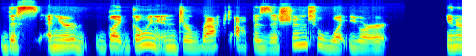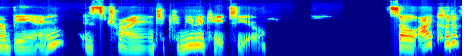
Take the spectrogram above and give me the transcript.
This, and you're like going in direct opposition to what you're inner being is trying to communicate to you. So I could have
